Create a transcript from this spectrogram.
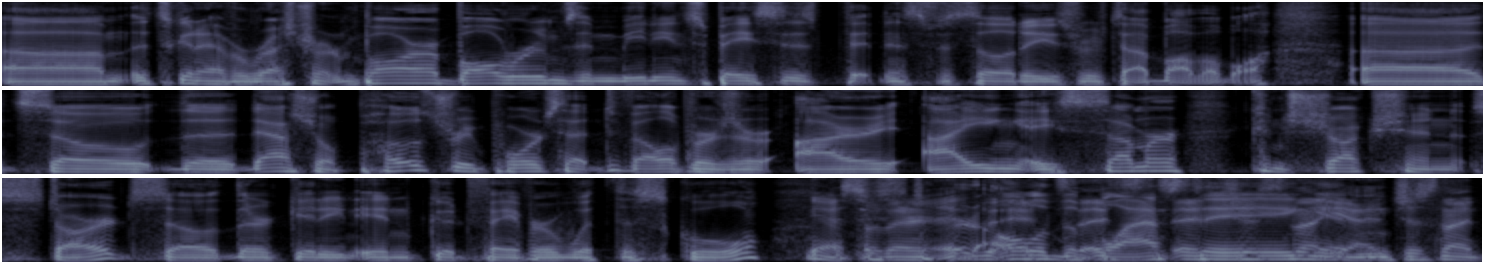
Um, it's going to have a restaurant and bar, ballrooms and meeting spaces, fitness facilities, rooftop, blah, blah, blah. Uh, so the Nashville Post reports that developers are eye- eyeing a summer construction start. So they're getting in good favor with the school. Yeah, so To they're all of the it's- blasting. It's just not, yeah, and- just not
